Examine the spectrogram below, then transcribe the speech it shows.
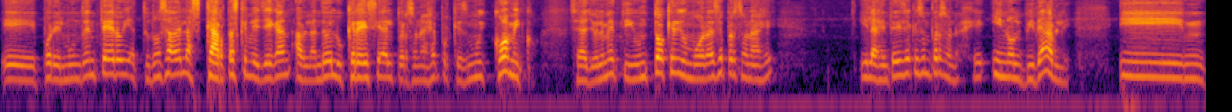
eh, por el mundo entero y tú no sabes las cartas que me llegan hablando de Lucrecia, del personaje, porque es muy cómico. O sea, yo le metí un toque de humor a ese personaje y la gente dice que es un personaje inolvidable. Y,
